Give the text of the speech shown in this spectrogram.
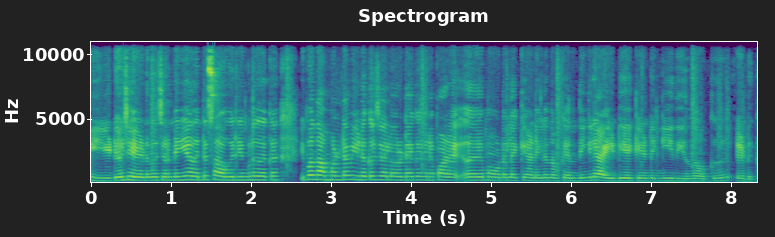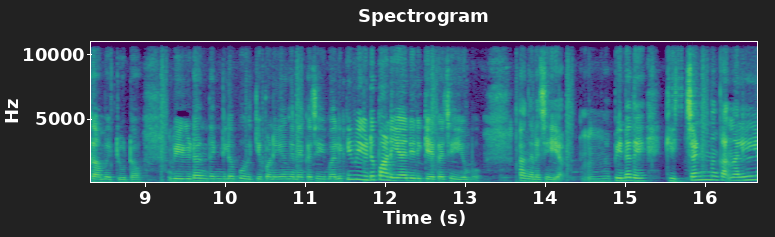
വീഡിയോ ചെയ്യണമെന്ന് വെച്ചിട്ടുണ്ടെങ്കിൽ അതിന്റെ സൗകര്യങ്ങൾ ഇതൊക്കെ ഇപ്പോൾ നമ്മളുടെ വീടൊക്കെ ചിലവരുടെയൊക്കെ ഇങ്ങനെ പഴയ മോഡലൊക്കെ ആണെങ്കിൽ നമുക്ക് എന്തെങ്കിലും ഐഡിയ ഒക്കെ ഉണ്ടെങ്കിൽ ഇതിൽ നിന്ന് നമുക്ക് എടുക്കാൻ പറ്റും കേട്ടോ വീട് എന്തെങ്കിലും പുതുക്കി പണി അങ്ങനെയൊക്കെ ചെയ്യുമ്പോൾ അല്ലെങ്കിൽ വീട് പണിയാനിരിക്കുകയൊക്കെ ചെയ്യുമ്പോൾ അങ്ങനെ ചെയ്യാം. പിന്നെ അതെ കിച്ചൺ നല്ല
